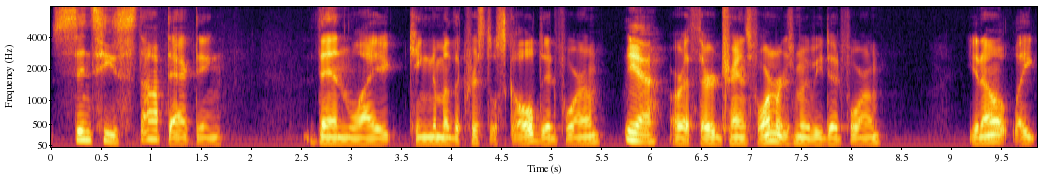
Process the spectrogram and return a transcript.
since he's stopped acting than like Kingdom of the Crystal Skull did for him, Yeah, or a third Transformers movie did for him. You know, like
